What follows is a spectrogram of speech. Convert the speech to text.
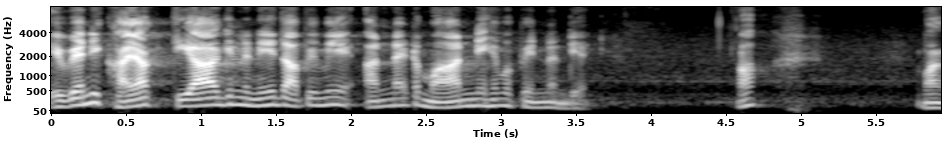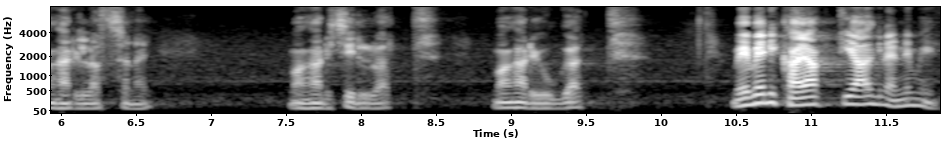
එවැනි කයක් තියාගෙන නේද අපි මේ අන් අයට මාන්නේ එහෙම පෙන්වන්න යන්නේ. ආ මං හරි ලස්සනයි. මං හරි සිල්වත්. මං හරි උගත්. මෙවැනි කයක් තියාගෙන නෙමෙයි.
